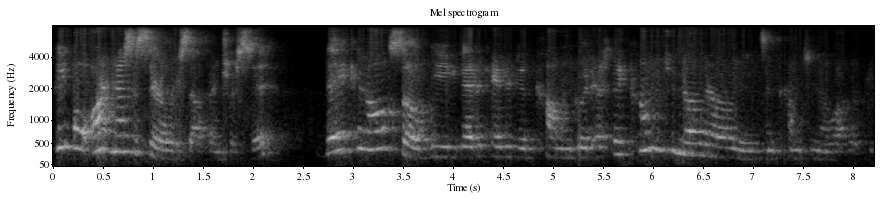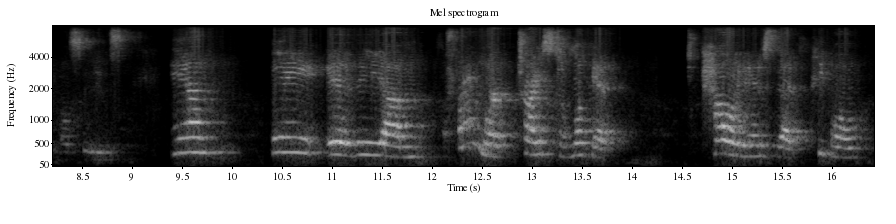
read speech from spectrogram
people aren't necessarily self-interested. They can also be dedicated to the common good as they come to know their own needs and come to know other people's needs. And the, the um, framework tries to look at how it is that people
